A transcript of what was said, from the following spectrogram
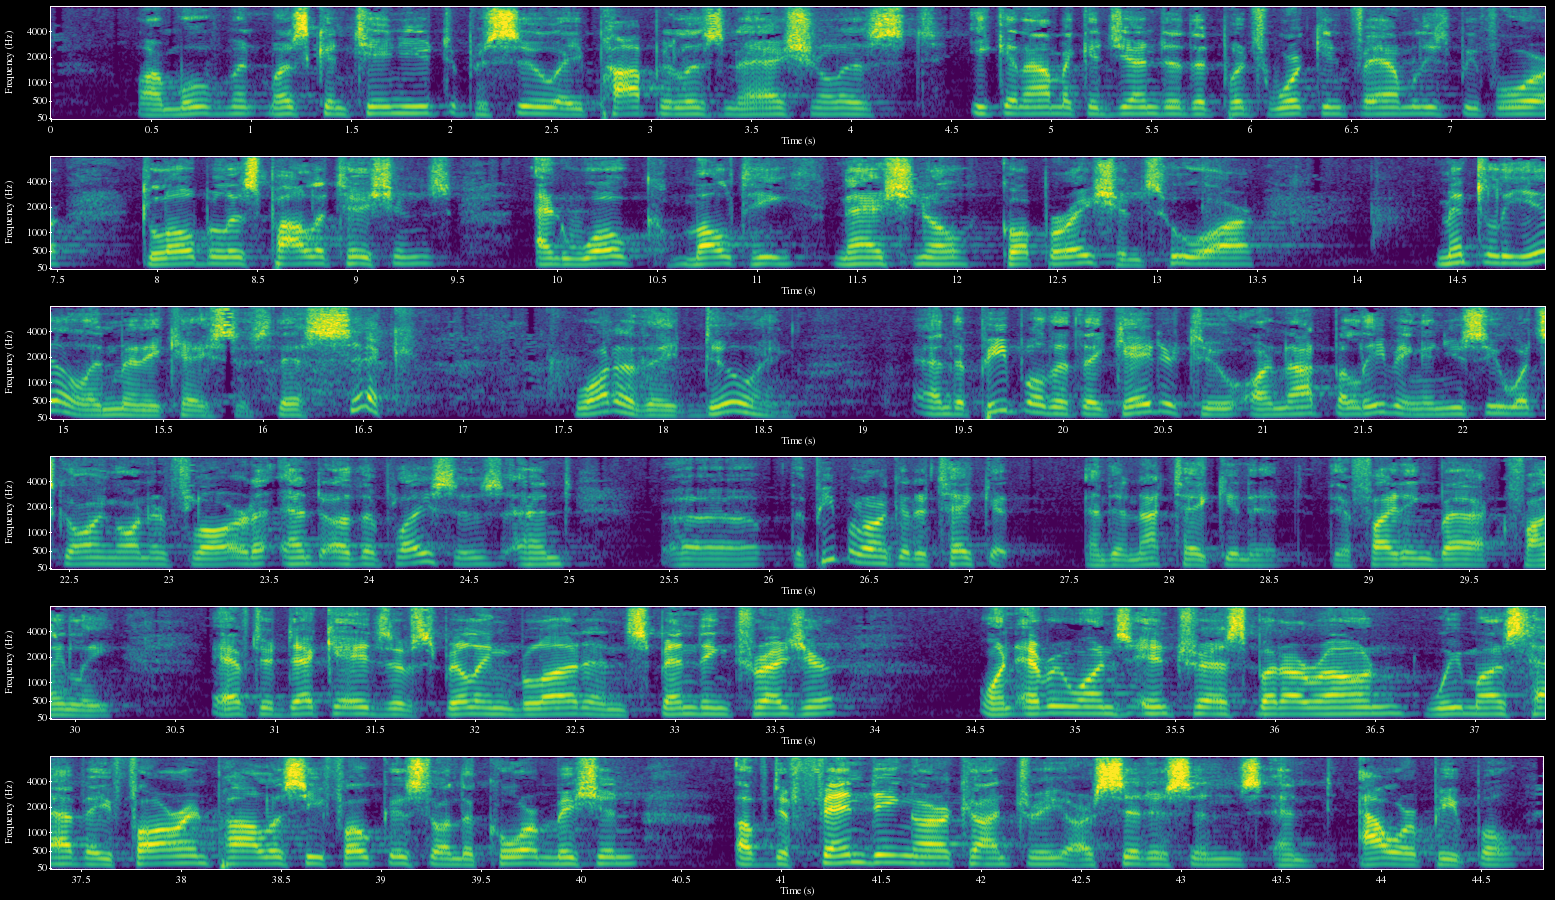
Our movement must continue to pursue a populist, nationalist, economic agenda that puts working families before globalist politicians and woke multinational corporations who are mentally ill in many cases. They're sick. What are they doing? And the people that they cater to are not believing. And you see what's going on in Florida and other places. And uh, the people aren't going to take it, and they're not taking it. They're fighting back finally. After decades of spilling blood and spending treasure on everyone's interests but our own, we must have a foreign policy focused on the core mission of defending our country, our citizens, and our people.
